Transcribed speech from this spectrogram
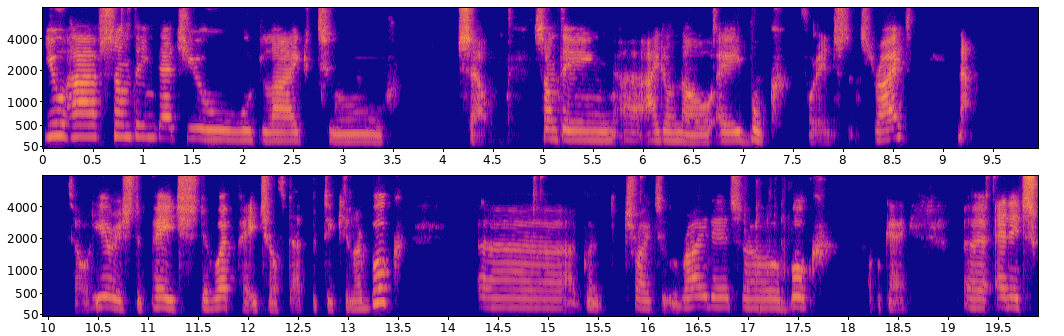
you have something that you would like to sell. Something, uh, I don't know, a book, for instance, right? Now, so here is the page, the web page of that particular book I'm going to try to write it. So book, okay. Uh, and it's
